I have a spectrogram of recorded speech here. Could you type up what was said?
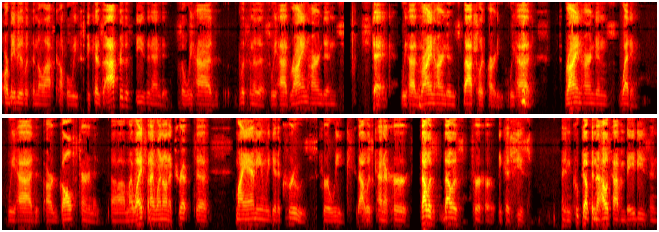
or maybe within the last couple weeks, because after the season ended, so we had, listen to this, we had Ryan Harnden's stag, we had Ryan Harnden's bachelor party, we had Ryan Harnden's wedding, we had our golf tournament, uh, my wife and I went on a trip to Miami and we did a cruise for a week. That was kind of her. That was that was for her because she's been cooped up in the house having babies and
